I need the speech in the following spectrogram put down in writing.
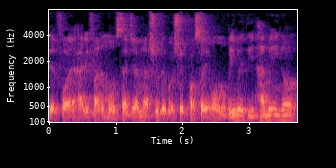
دفاع حریف هنوز منسجم نشده باشه پاسای عمقی بدی. همه اینا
